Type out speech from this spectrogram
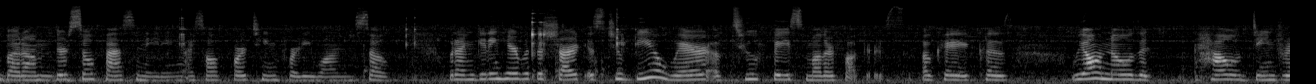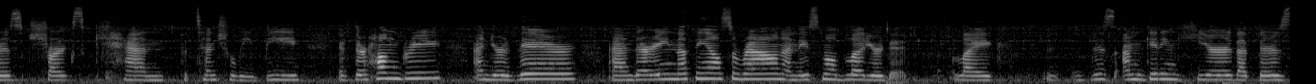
but um they're so fascinating. I saw 1441 so what i'm getting here with the shark is to be aware of two-faced motherfuckers okay? Because we all know that how dangerous sharks can potentially be. If they're hungry and you're there and there ain't nothing else around and they smell blood, you're dead. Like this, I'm getting here that there's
